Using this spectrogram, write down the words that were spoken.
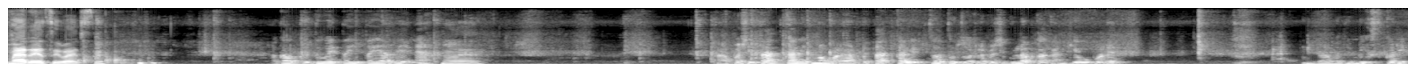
મારે હશે વાત છે અગાઉ કીધું હોય તો તૈયાર રહે ને હા આ પછી તાત્કાલિક ન મળે આપણે તાત્કાલિક જતું હતું એટલે પછી ગુલાબ કાકાને કેવું પડે આ બધું મિક્સ કરી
